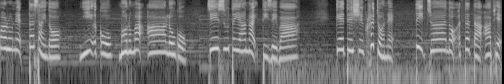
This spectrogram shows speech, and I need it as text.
မတို့နဲ့သက်ဆိုင်သော ညီအကိုမောင်နှမအားလုံးကိုဂျေဇုတရား၌တည်စေပါကယ်တင်ရှင်ခရစ်တော်နှင့်တည်ကျွမ်းသောအသက်တာအဖြစ်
